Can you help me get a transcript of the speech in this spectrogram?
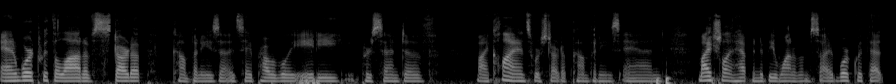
and worked with a lot of startup companies. I'd say probably 80% of my clients were startup companies, and Mitralign happened to be one of them. So I'd work with that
